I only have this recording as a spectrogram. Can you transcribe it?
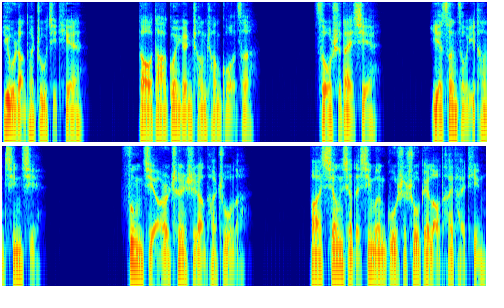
又让他住几天，到大观园尝尝果子，走时带些，也算走一趟亲戚。凤姐儿趁势让他住了，把乡下的新闻故事说给老太太听。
